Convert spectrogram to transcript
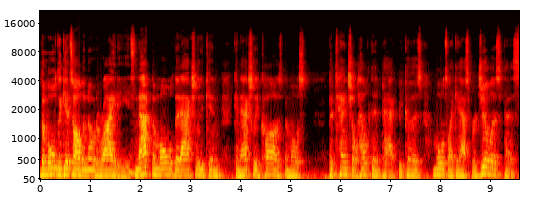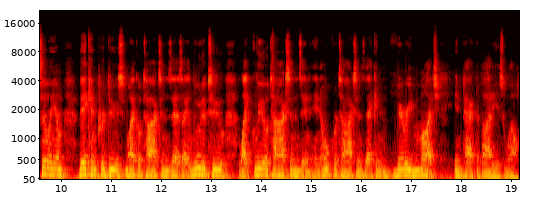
the mold that gets all the notoriety. It's mm-hmm. not the mold that actually can can actually cause the most potential health impact because molds like aspergillus, penicillium, they can produce mycotoxins, as I alluded to, like gliotoxins and, and ochratoxins that can very much impact the body as well.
